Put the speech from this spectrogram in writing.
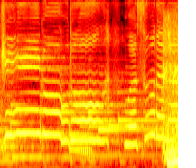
出来事忘れない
